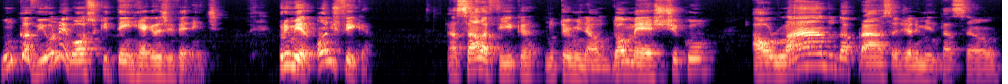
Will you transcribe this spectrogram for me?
Nunca vi um negócio que tem regras diferentes. Primeiro, onde fica? A sala fica no terminal doméstico, ao lado da praça de alimentação,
